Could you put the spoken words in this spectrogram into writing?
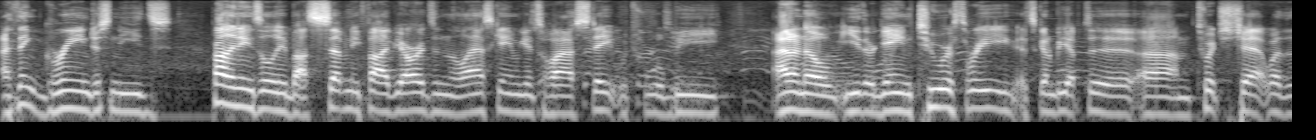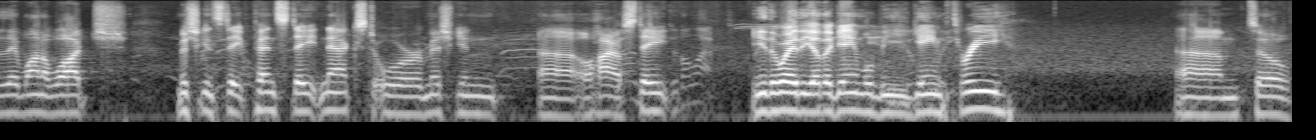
I think Green just needs probably needs only about 75 yards in the last game against Ohio State, which will be I don't know either game two or three. It's going to be up to um, Twitch chat whether they want to watch Michigan State Penn State next or Michigan uh, Ohio State. Either way, the other game will be game three. Um, so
